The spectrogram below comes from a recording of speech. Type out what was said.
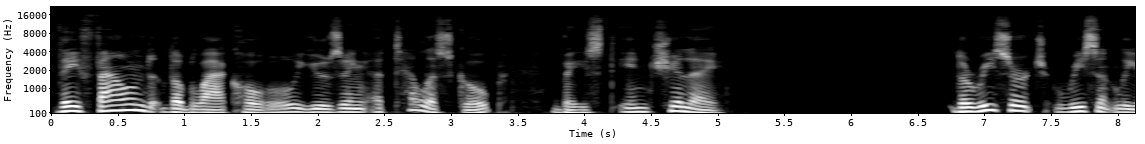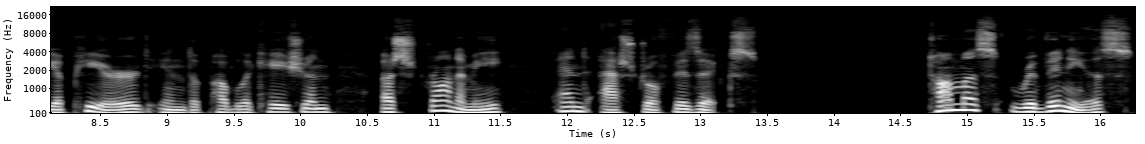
They found the black hole using a telescope based in Chile. The research recently appeared in the publication Astronomy and Astrophysics. Thomas Rivinius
